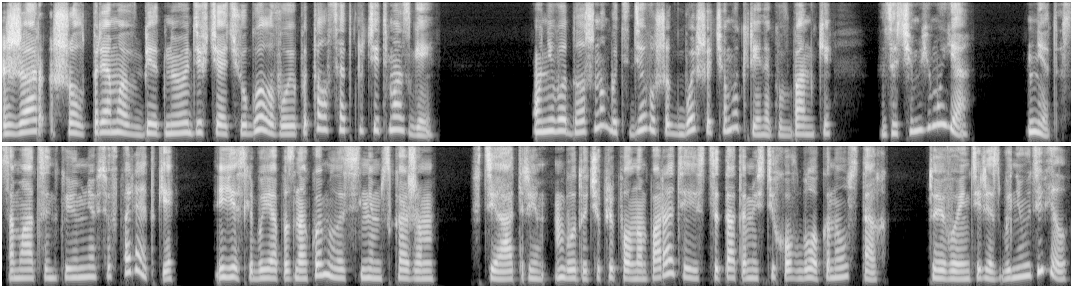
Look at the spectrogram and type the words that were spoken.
жар шел прямо в бедную девчачью голову и пытался отключить мозги. У него должно быть девушек больше, чем икринок в банке. Зачем ему я? Нет, с самооценкой у меня все в порядке. Если бы я познакомилась с ним, скажем, в театре, будучи при полном параде и с цитатами стихов Блока на устах, то его интерес бы не удивил.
